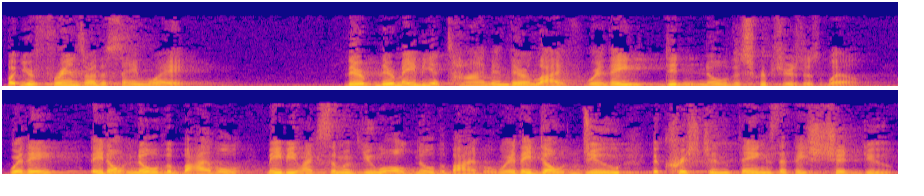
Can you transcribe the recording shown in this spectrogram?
But your friends are the same way. There, there may be a time in their life where they didn't know the scriptures as well, where they, they don't know the Bible, maybe like some of you all know the Bible, where they don't do the Christian things that they should do.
